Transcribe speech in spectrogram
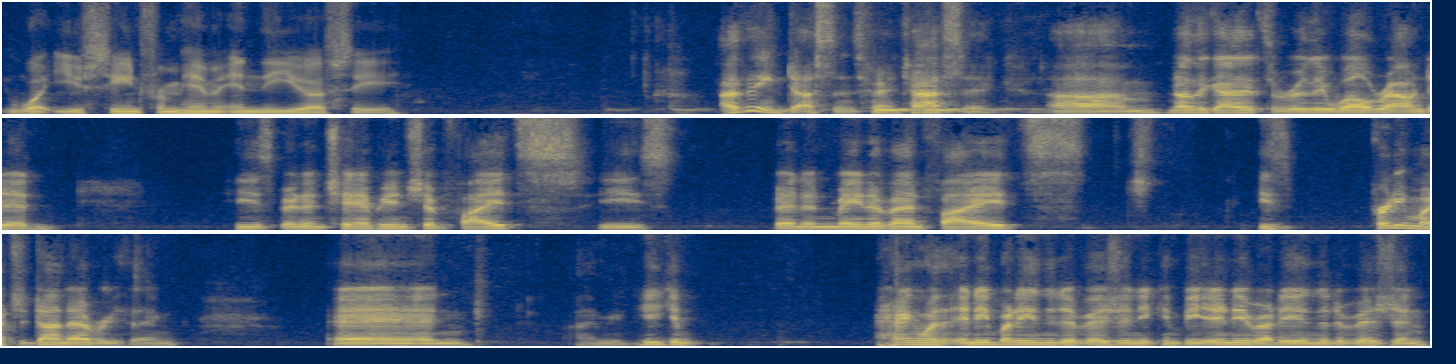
what you've seen from him in the UFC? I think Dustin's fantastic. Um, another guy that's a really well rounded He's been in championship fights. He's been in main event fights. He's pretty much done everything. And I mean, he can hang with anybody in the division. He can beat anybody in the division.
